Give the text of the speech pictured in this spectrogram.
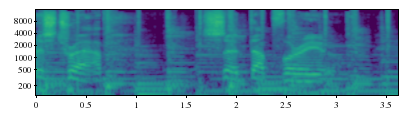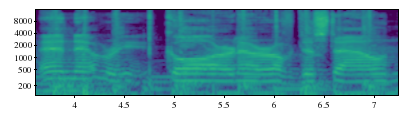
is trap set up for you in every corner of this town.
